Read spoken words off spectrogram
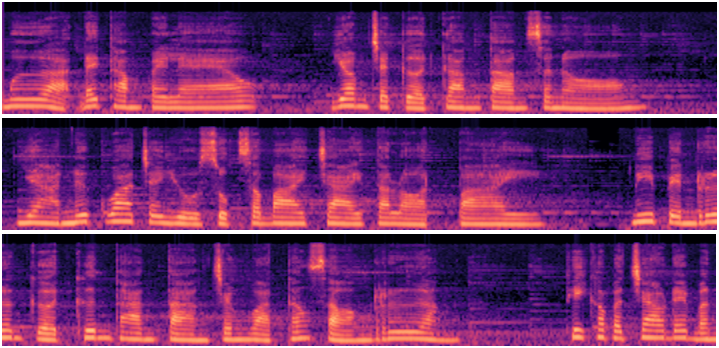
เมื่อได้ทำไปแล้ว ย่อมจะเกิดกรรมตามสนอง อย่านึกว่าจะอยู่สุขสบายใจตลอดไป นี่เป็นเรื่องเกิดขึ้นทางต่างจังหวัดทั้งสองเรื่อง ที่ข้าพเจ้าได้บัน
